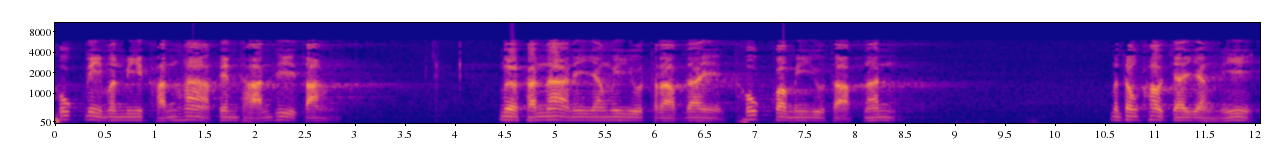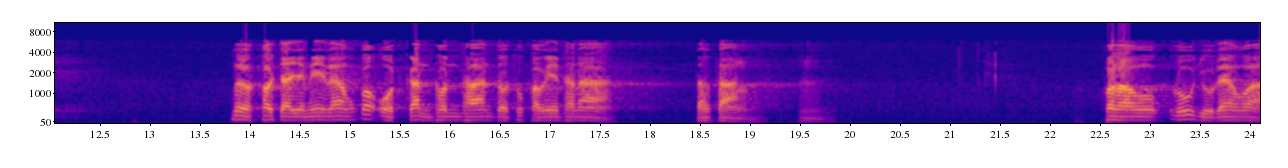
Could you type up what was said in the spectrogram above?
ทุกข์นี่มันมีขันห้าเป็นฐานที่ตั้ง เมื่อขันหน้านี้ยังมีอยู่ตราบใด ทุกก็มีอยู่ตราบนั้น มันต้องเข้าใจอย่างนี้ เมื่อเข้าใจอย่างนี้แล้วมันก็อดกั้นทนทานต่อทุกขเวทนาต่างๆเพราะเรารู้อยู่แล้วว่า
